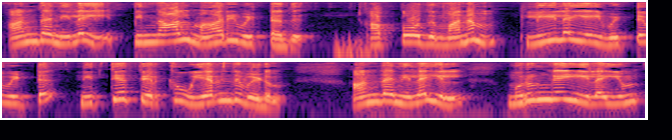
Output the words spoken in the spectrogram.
அந்த நிலை பின்னால் மாறிவிட்டது. அப்போது மனம் லீலையை விட்டுவிட்டு நித்தியத்திற்கு உயர்ந்துவிடும். அந்த நிலையில் முருங்கை இலையும்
